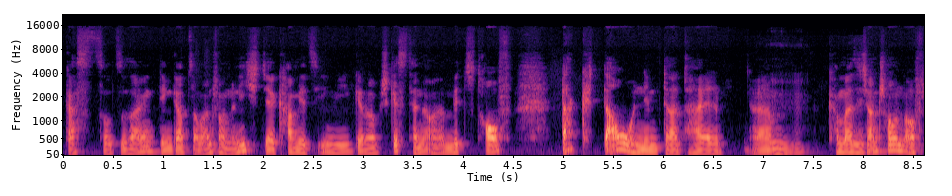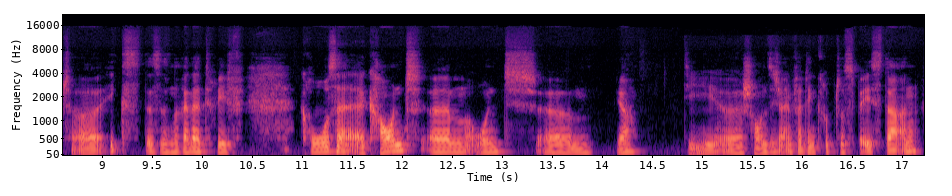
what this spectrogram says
Überraschungsgast sozusagen, den gab es am Anfang noch nicht, der kam jetzt irgendwie, glaube ich, gestern äh, mit drauf. Duck Dow nimmt da teil. Ähm, mhm kann man sich anschauen auf äh, X. Das ist ein relativ großer Account ähm, und ähm, ja, die äh, schauen sich einfach den Crypto-Space da an.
